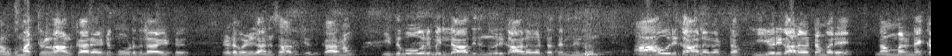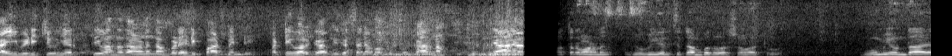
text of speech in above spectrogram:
നമുക്ക് മറ്റുള്ള ആൾക്കാരായിട്ട് കൂടുതലായിട്ട് ഇടപഴകാനും സാധിച്ചത്. കാരണം ഇതുപോലും ഇല്ലാതിരുന്ന ഒരു കാലഘട്ടത്തിൽ നിന്നും ആ ഒരു കാലഘട്ടം ഈ ഒരു കാലഘട്ടം വരെ നമ്മളെ കൈപിടിച്ച് ഉയർത്തി വന്നതാണ് നമ്മുടെ ഡിപ്പാർട്ട്മെന്റ് പട്ടികവർഗ വികസന വകുപ്പ്. കാരണം ഞാൻ മാത്രമാണ് രൂപീകരിച്ചിട്ട് അമ്പത് വർഷമായിട്ടുള്ളത് ഭൂമി ഉണ്ടായ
